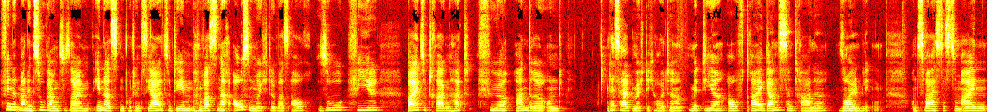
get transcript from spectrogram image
findet man den Zugang zu seinem innersten Potenzial, zu dem, was nach außen möchte, was auch so viel beizutragen hat für andere. Und deshalb möchte ich heute mit dir auf drei ganz zentrale Säulen blicken. Und zwar ist das zum einen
